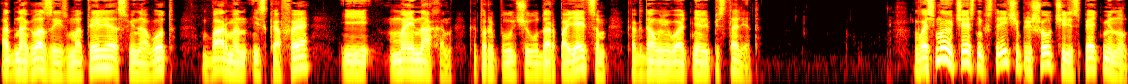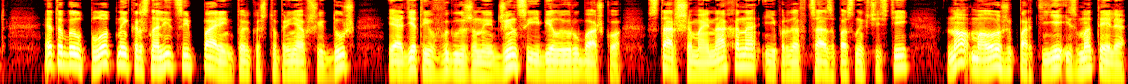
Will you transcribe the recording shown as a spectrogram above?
одноглазый из мотеля, свиновод, бармен из кафе и Майнахан, который получил удар по яйцам, когда у него отняли пистолет. Восьмой участник встречи пришел через пять минут. Это был плотный краснолицый парень, только что принявший душ и одетый в выглаженные джинсы и белую рубашку, старше Майнахана и продавца запасных частей, но моложе портье из мотеля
